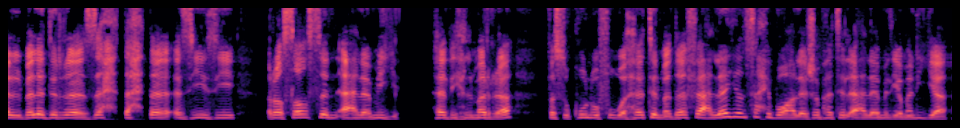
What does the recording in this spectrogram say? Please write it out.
البلد الرازح تحت أزيز رصاص إعلامي. هذه المرة فسكون فوهات المدافع لا ينسحب على جبهة الإعلام اليمنية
